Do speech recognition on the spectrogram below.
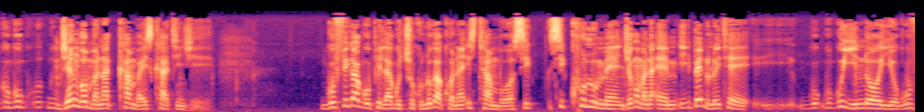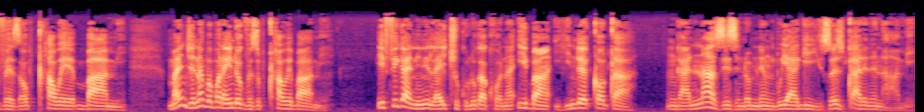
ku- ku- ku- njengomba nakuhamba isikhathi nje kufika kuphi la kuchuguluka khona isithambo si- sikhulume njengoba na em ipendulo ithe i- ku- ku- kuyinto yokuveza ubuqhawe bami. Manje nakubona into yokuveza ubuqhawe bami ifika nini la ichuguluka khona iba yinto eqoqa nganazi izinto mne ngibuya kizo eziqalene nami?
